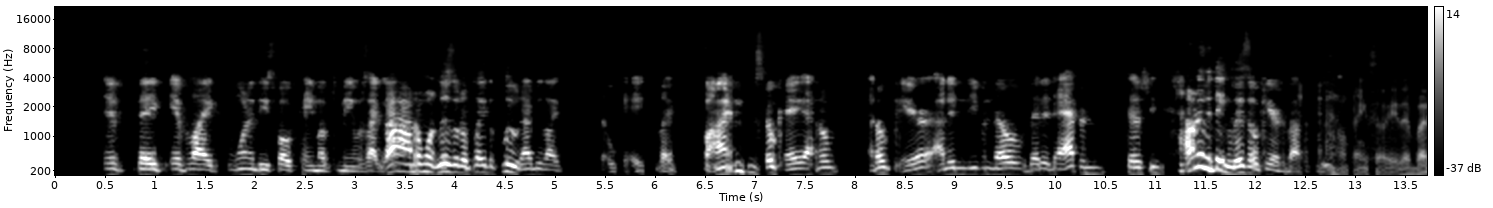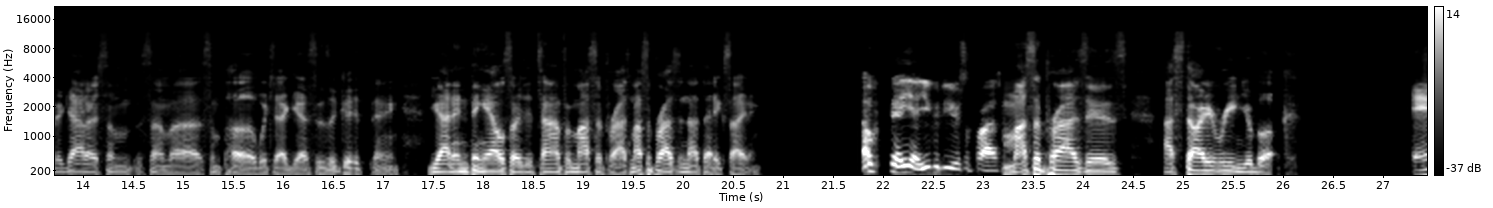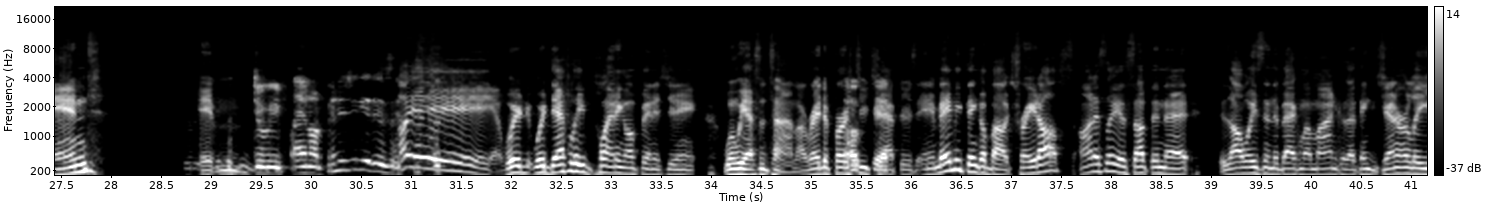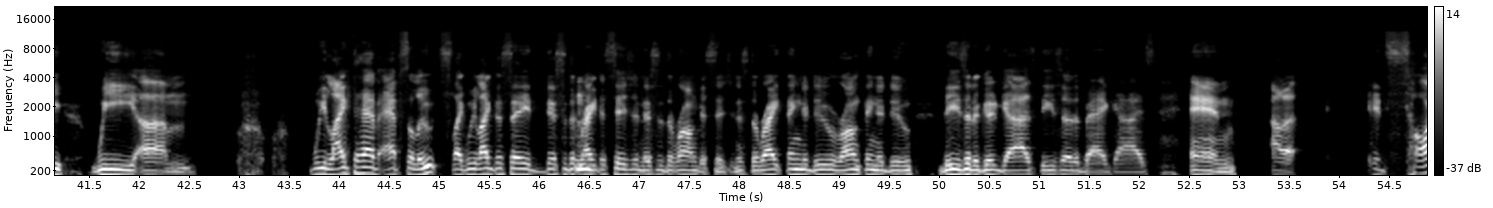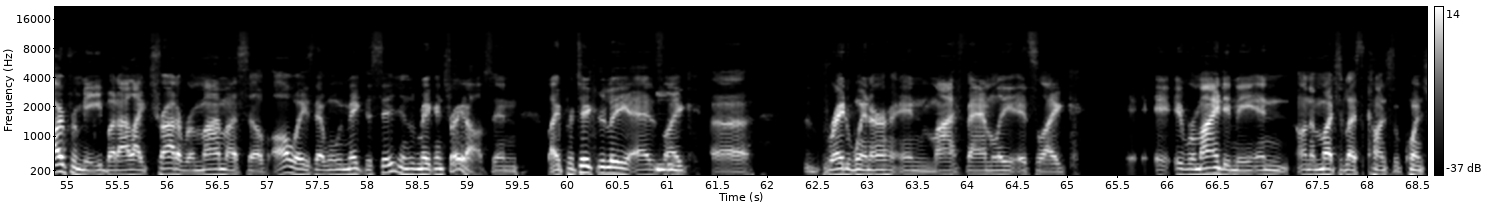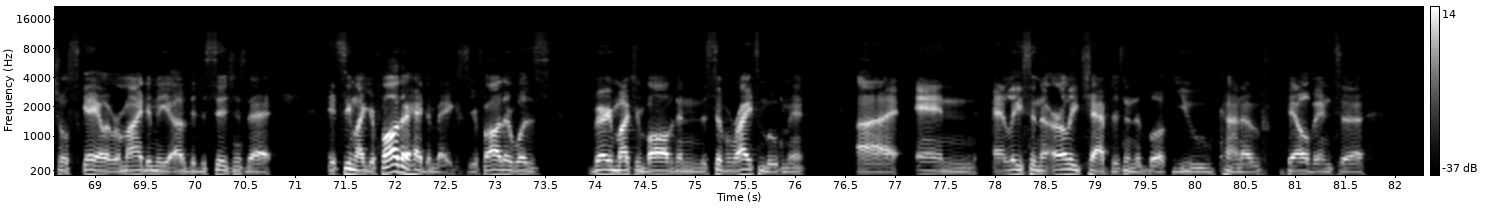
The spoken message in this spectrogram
if they if like one of these folks came up to me and was like, ah, I don't want Lizzo to play the flute, I'd be like, okay, like fine, it's okay. I don't I don't care. I didn't even know that it happened till she. I don't even think Lizzo cared about the flute. I don't think so either. But it got her some some uh some pub, which I guess is a good thing. You got anything else, or is it time for my surprise? My surprise is not that exciting. Okay, yeah, you could do your surprise. My surprise is I started reading your book, and Do we plan on finishing it? Is it? Oh yeah, yeah, yeah, yeah, yeah. We're we're definitely planning on finishing it when we have some time. I read the first okay. two chapters, and it made me think about trade offs. Honestly, it's something that is always in the back of my mind because I think generally we um we like to have absolutes. Like we like to say this is the mm-hmm. right decision, this is the wrong decision. It's the right thing to do, wrong thing to do. These are the good guys, these are the bad guys, and uh, it's hard for me, but I like try to remind myself always that when we make decisions, we're making trade-offs. And like particularly as mm-hmm. like uh breadwinner in my family, it's like it, it, reminded me, and on a much less consequential scale, it reminded me of the decisions that it seemed like your father had to make. Because your father was very much involved in the civil rights movement. Uh, and at least in the early chapters in the book, you kind of delve into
